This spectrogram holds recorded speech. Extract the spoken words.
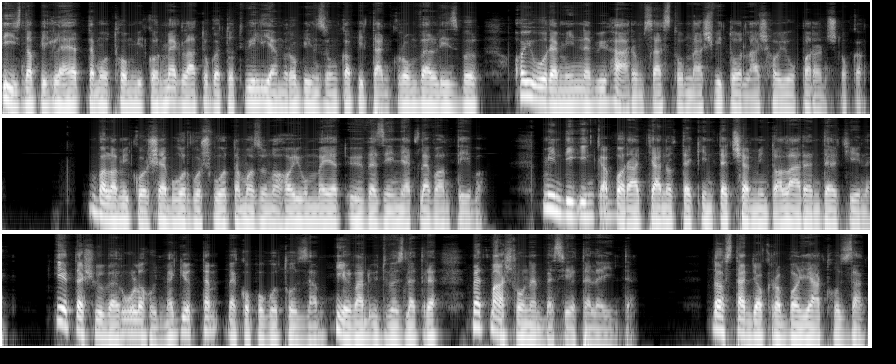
Tíz napig lehettem otthon, mikor meglátogatott William Robinson kapitány Cromwellisből a Jó Remény nevű 300 tonnás vitorlás hajó parancsnoka. Valamikor seborvos voltam azon a hajón, melyet ő vezényelt Levantéba. Mindig inkább barátjának tekintett sem, mint alárendeltjének. Értesülve róla, hogy megjöttem, bekopogott hozzám, nyilván üdvözletre, mert másról nem beszélt eleinte. De aztán gyakrabban járt hozzánk.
